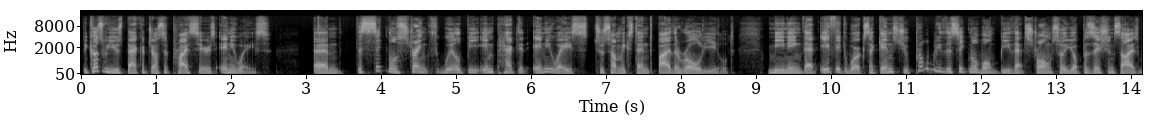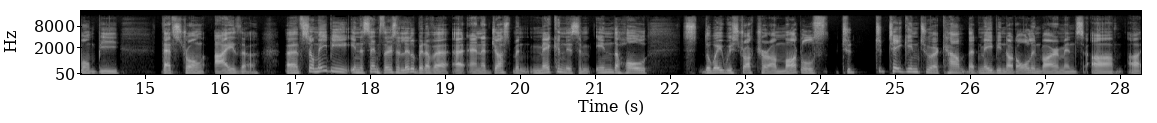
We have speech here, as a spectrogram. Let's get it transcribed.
because we use back adjusted price series anyways, um, the signal strength will be impacted anyways to some extent by the roll yield, meaning that if it works against you, probably the signal won't be that strong. So your position size won't be that strong either. Uh, so maybe in a sense, there's a little bit of a, a, an adjustment mechanism in the whole the way we structure our models to to take into account that maybe not all environments are, are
